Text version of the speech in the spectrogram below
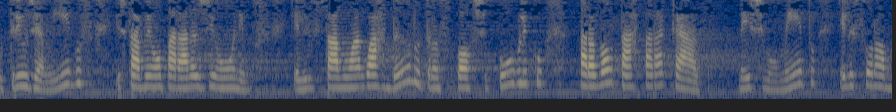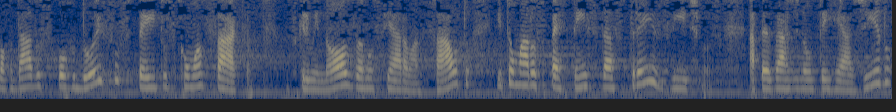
O trio de amigos estava em uma parada de ônibus. Eles estavam aguardando o transporte público para voltar para casa. Neste momento, eles foram abordados por dois suspeitos com uma faca. Os criminosos anunciaram assalto e tomaram os pertences das três vítimas. Apesar de não ter reagido,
